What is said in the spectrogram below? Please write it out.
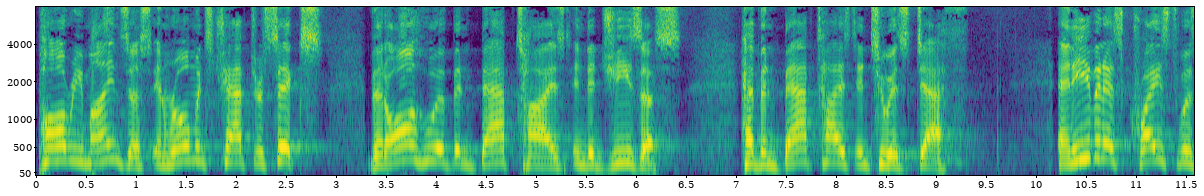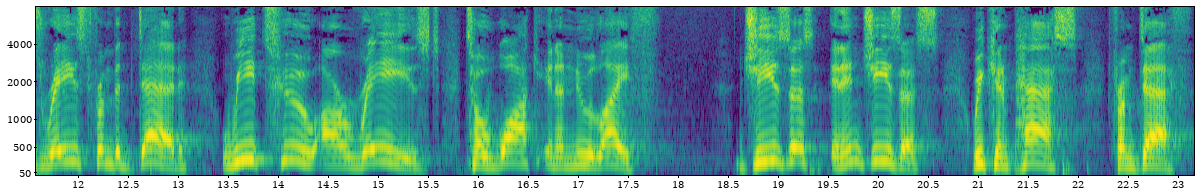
Paul reminds us in Romans chapter 6 that all who have been baptized into Jesus have been baptized into his death. And even as Christ was raised from the dead, we too are raised to walk in a new life. Jesus, and in Jesus, we can pass from death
